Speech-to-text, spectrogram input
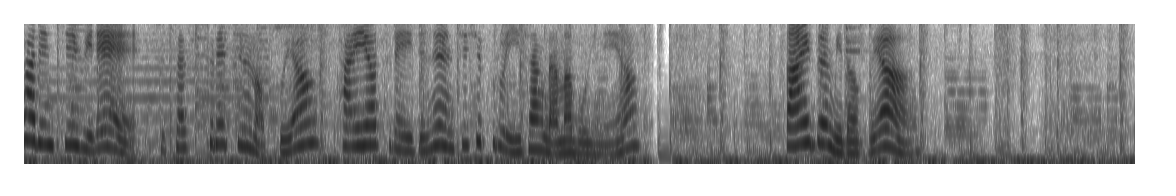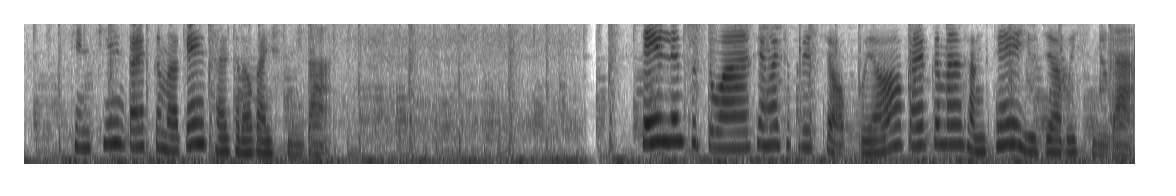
18인치 휠에 주차 스크래치는 없고요. 타이어 트레이드는 70% 이상 남아 보이네요. 사이드 미러고요. 틴틴 깔끔하게 잘 들어가 있습니다. 테일램프 또한 생활 스크래치 없고요. 깔끔한 상태 유지하고 있습니다.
